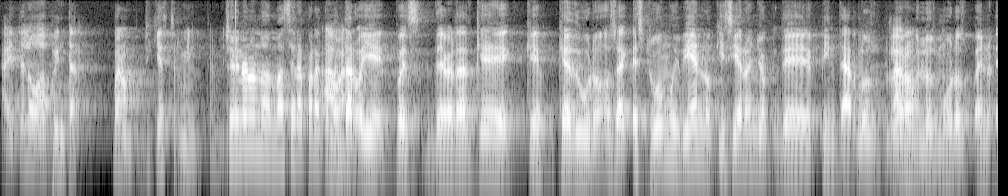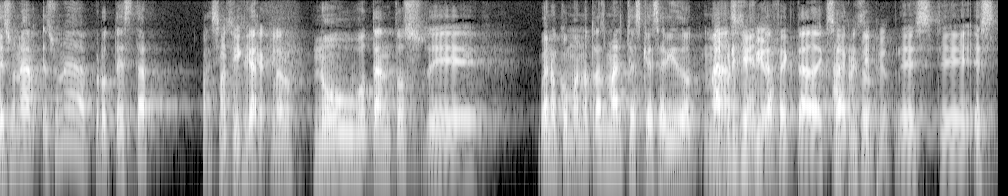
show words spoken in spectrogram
Ahí te lo voy a pintar. Bueno, si quieres termina, termina. Sí, no, no, nada más era para Ah, comentar. bueno. Oye, pues de verdad que, que, qué duro. O sea, estuvo muy bien lo que hicieron yo de pintar los, los- Claro. los, muros. Es una, es una protesta pacífica. Pacífica, claro. No hubo tantos. eh, bueno, como en otras marchas que ha habido más gente afectada, exacto. principio. Este, es,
